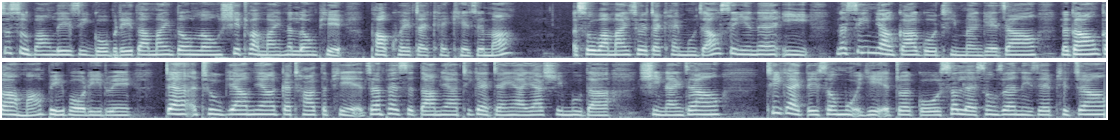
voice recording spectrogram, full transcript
စုစုပေါင်း4စီးကိုပဒေသာမိုင်း3လုံးရှစ်ထွက်မိုင်း2လုံးဖြင့်ဖောက်ခွဲတိုက်ခိုက်ခဲ့ခြင်းမှာအဆိုပါမိုင်းဆွဲတိုက်ခိုက်မှုကြောင့်စည်ရင်နှန်းဤနှစ်စီးမြောက်ကားကိုထိမှန်ခဲ့ကြောင်း၎င်းကားမှာဘေးဘော်ဒီတွင် တန်အထူပြားများကထားသဖြင့်အကြမ်းဖက်စစ်သားများထိခိုက်ဒဏ်ရာရရှိမှုသာရှိနိုင်ကြောင်းထိခိုက်သေးဆုံးမှုအရေးအတွက်ကိုဆက်လက်စုံစမ်းနေဆဲဖြစ်ကြောင်း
